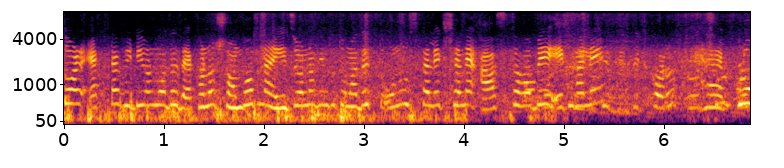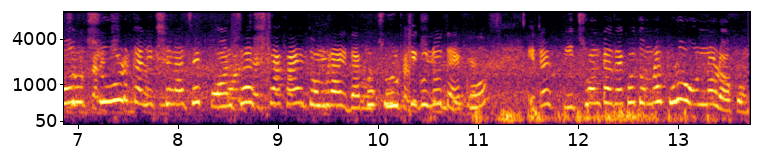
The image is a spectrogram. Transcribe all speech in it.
তো আর একটা ভিডিওর মধ্যে দেখানো সম্ভব না এই জন্য কিন্তু তোমাদের তনুজ কালেকশানে আসতে হবে এখানে। করো হ্যাঁ প্রচুর কালেকশান আছে। পঞ্চাশ টাকায় তোমরা দেখো কুর্তিগুলো দেখো এটার পিছনটা দেখো তোমরা পুরো অন্য রকম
